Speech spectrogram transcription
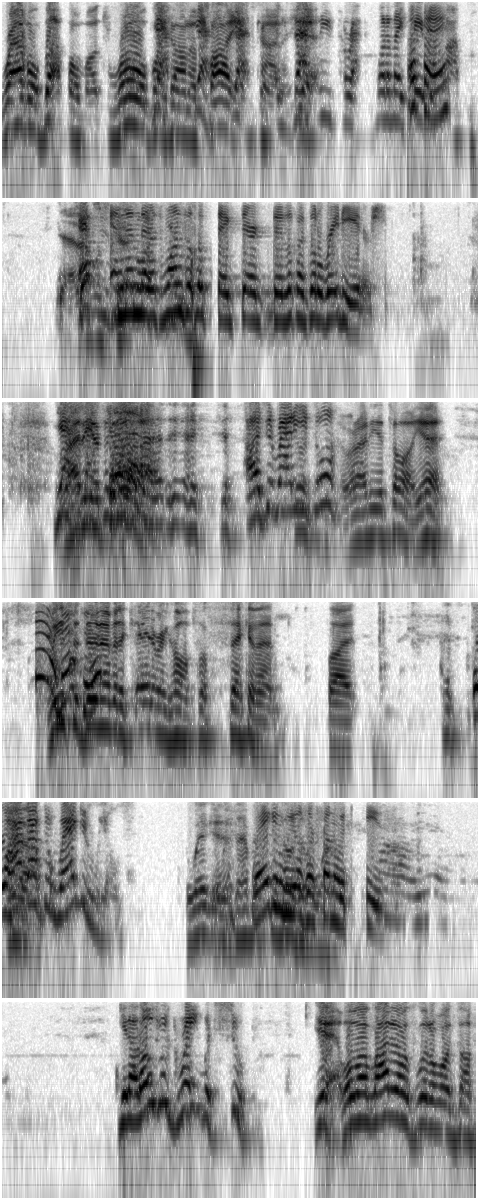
raveled up almost, rolled like on a yes, bias yes, kind of. Exactly correct. One of my favorite Okay. pops. Yeah. yeah, that was And good. then there's ones that look like they're they look like little radiators. Yes, that's Radiator. what- Uh, is it Radiator? Radiator, yeah. Yeah, we used to do it. them at a catering home. So sick of them, but Well, how know. about the wagon wheels? Wagon, Yeah. Wagon wheels are fun with cheese. You know, those were great with soup. Yeah, well, a lot of those little ones are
